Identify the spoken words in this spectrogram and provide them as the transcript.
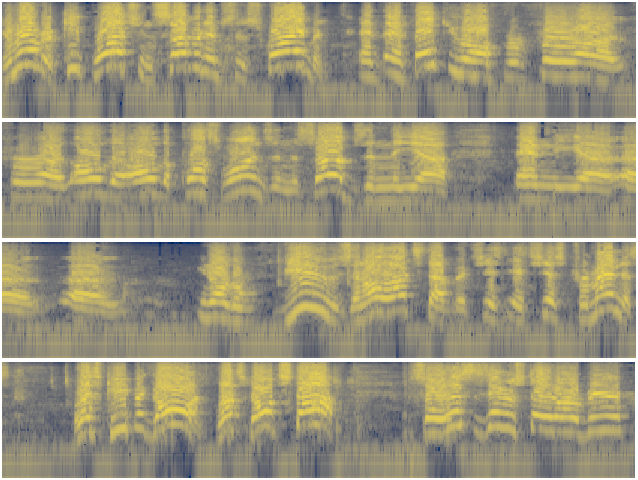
Remember, keep watching, subbing, and subscribing, and, and thank you all for for uh, for uh, all the all the plus ones and the subs and the uh, and the uh, uh, uh, you know the views and all that stuff. It's just it's just tremendous. Let's keep it going. Let's don't stop. So this is Interstate RVer.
